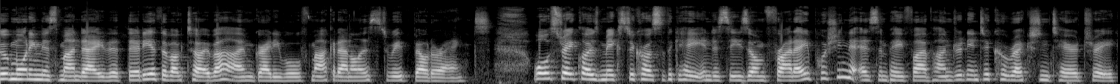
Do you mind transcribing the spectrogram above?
Good morning this Monday, the 30th of October. I'm Grady Wolfe, market analyst with Bell Wall Street closed mixed across the key indices on Friday, pushing the S&P 500 into correction territory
